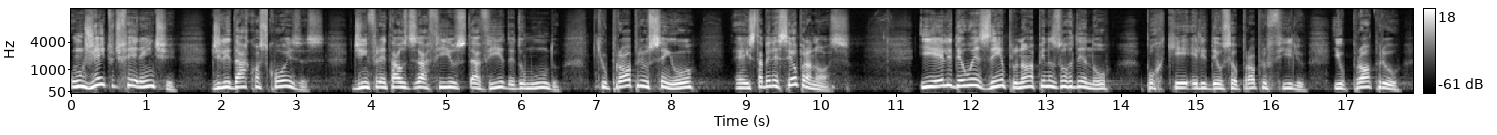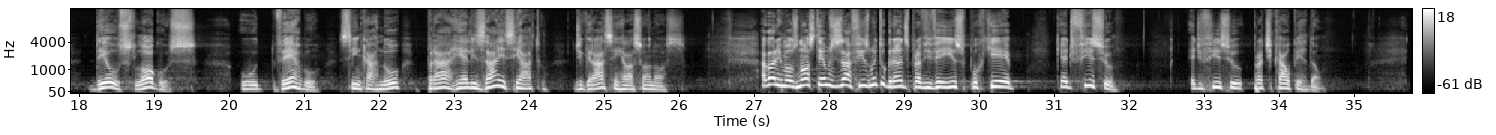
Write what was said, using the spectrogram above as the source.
um jeito diferente de lidar com as coisas, de enfrentar os desafios da vida e do mundo que o próprio Senhor é, estabeleceu para nós. E ele deu o exemplo, não apenas ordenou, porque ele deu seu próprio filho e o próprio Deus, Logos, o Verbo, se encarnou para realizar esse ato de graça em relação a nós. Agora, irmãos, nós temos desafios muito grandes para viver isso, porque que é difícil, é difícil praticar o perdão.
